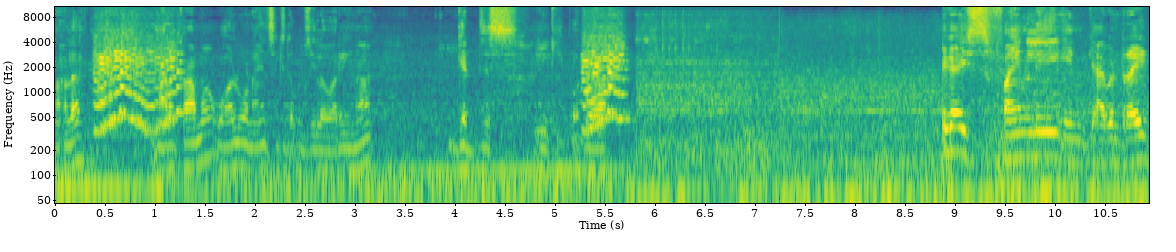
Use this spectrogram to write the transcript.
அதனால் மறக்காமல் வால்வோ நைன் சிக்ஸ் டபுள் ஜியில் வரீங்கன்னா get this keep guys finally in cabin right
